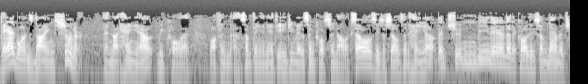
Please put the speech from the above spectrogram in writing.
bad ones dying sooner and not hanging out. We call that often uh, something in anti-aging medicine called phenolic cells. These are cells that hang out that shouldn't be there, that are causing some damage.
